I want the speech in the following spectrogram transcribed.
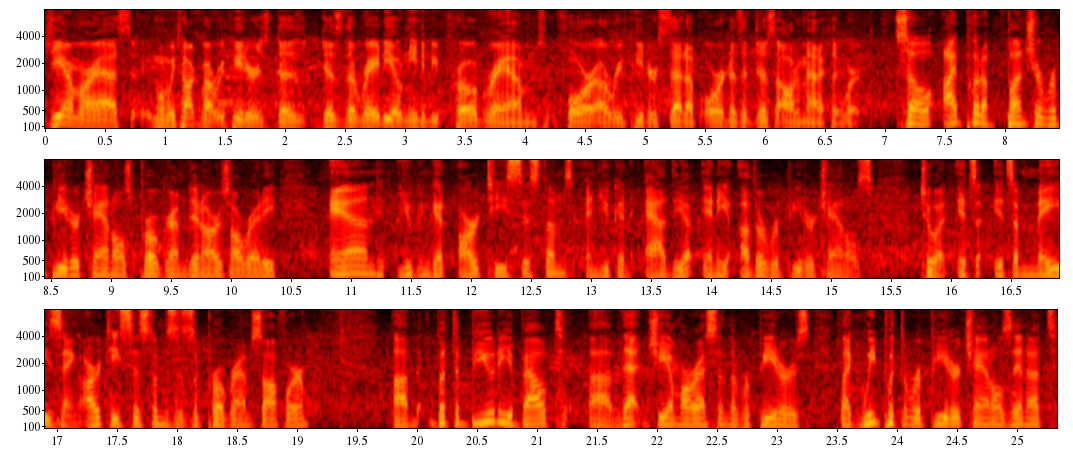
GMRS, when we talk about repeaters, does does the radio need to be programmed for a repeater setup, or does it just automatically work? So I put a bunch of repeater channels programmed in ours already, and you can get RT systems and you can add the any other repeater channels to it. It's it's amazing. RT systems is a program software. Um, but the beauty about uh, that GMRS and the repeaters, like we put the repeater channels in it.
